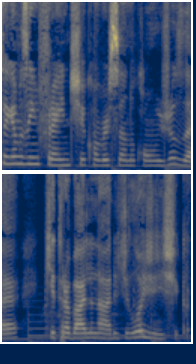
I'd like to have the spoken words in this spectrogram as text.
Seguimos em frente conversando com o José, que trabalha na área de logística.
